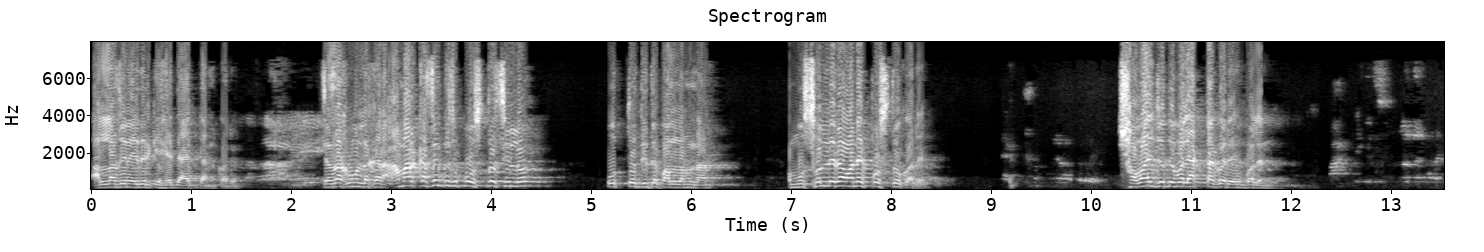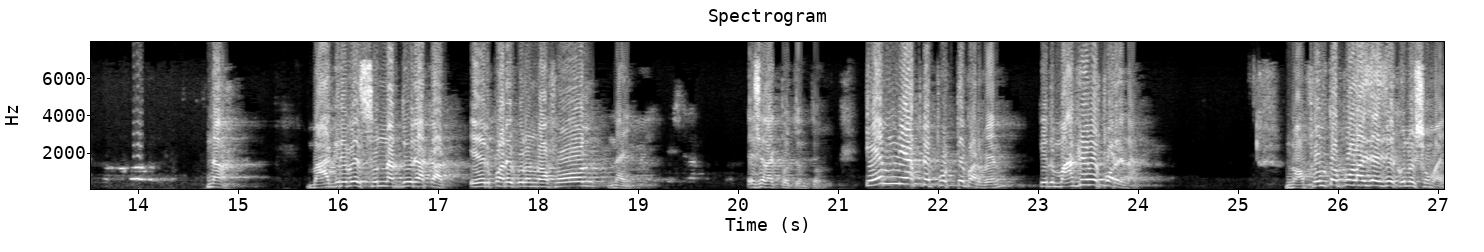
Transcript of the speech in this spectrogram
আল্লাহ যেন এদেরকে হেদায়ত দান করেন। জাজাকুমুল্লাহ আমার কাছে কিছু প্রশ্ন ছিল। উত্তর দিতে পারলাম না। মুসল্লিরা অনেক প্রশ্ন করে। সবাই যদি বলে একটা করে, বলেন। না। মাগরিবের সুন্নাত দুই রাকাত, এরপরে কোনো নফল নাই। এসে রাখ পর্যন্ত। এমনি আপনি পড়তে পারবেন, কিন্তু মাগরিবের পরে না। নফল তো পড়া যায় যে কোনো সময়।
